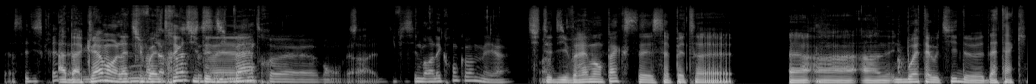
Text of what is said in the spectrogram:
c'est assez discret. Ah bah, une- clairement, là, tu vois le truc, tu te dis pas- montre, euh, bon, on verra difficilement à l'écran quand même, mais euh, Tu te dis vraiment pas que ça peut être euh, un- un- une boîte à outils d'attaque.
